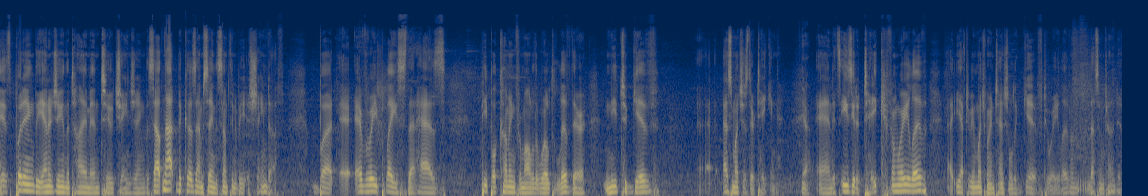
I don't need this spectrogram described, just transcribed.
Is putting the energy and the time into changing the South. Not because I'm saying there's something to be ashamed of, but every place that has people coming from all over the world to live there need to give uh, as much as they're taking Yeah. and it's easy to take from where you live. Uh, you have to be much more intentional to give to where you live, and that's what I'm trying to do.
